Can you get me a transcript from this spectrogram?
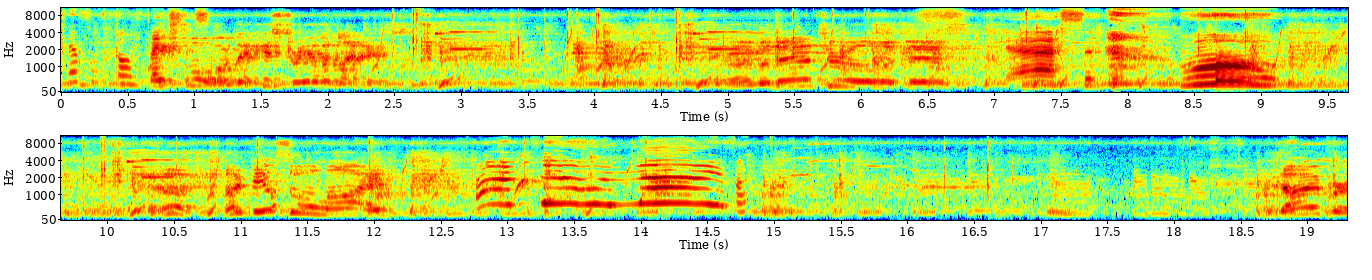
careful with those faces. Explore the history of Atlantis. I'm a natural at this. Yes. Ooh, I feel so alive. I feel alive. Time for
